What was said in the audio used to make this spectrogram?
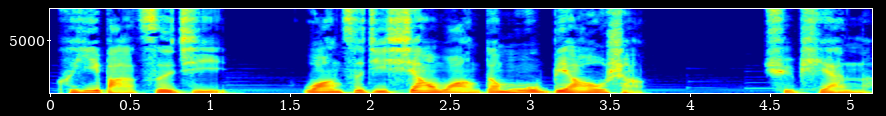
可以把自己往自己向往的目标上去骗呢？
